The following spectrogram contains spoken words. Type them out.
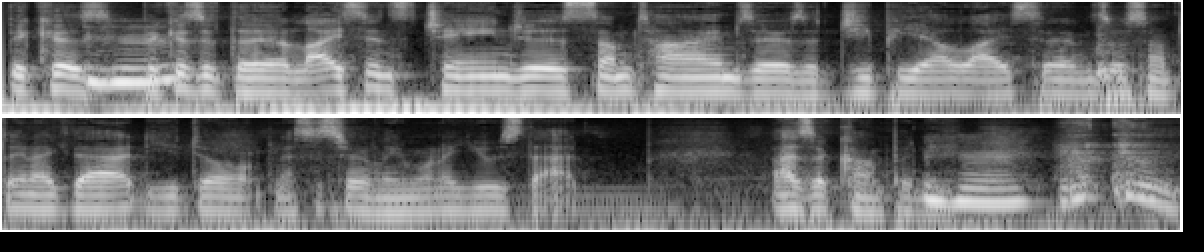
because because if the license changes sometimes there's a gpl license or something like that you don't necessarily want to use that as a company.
